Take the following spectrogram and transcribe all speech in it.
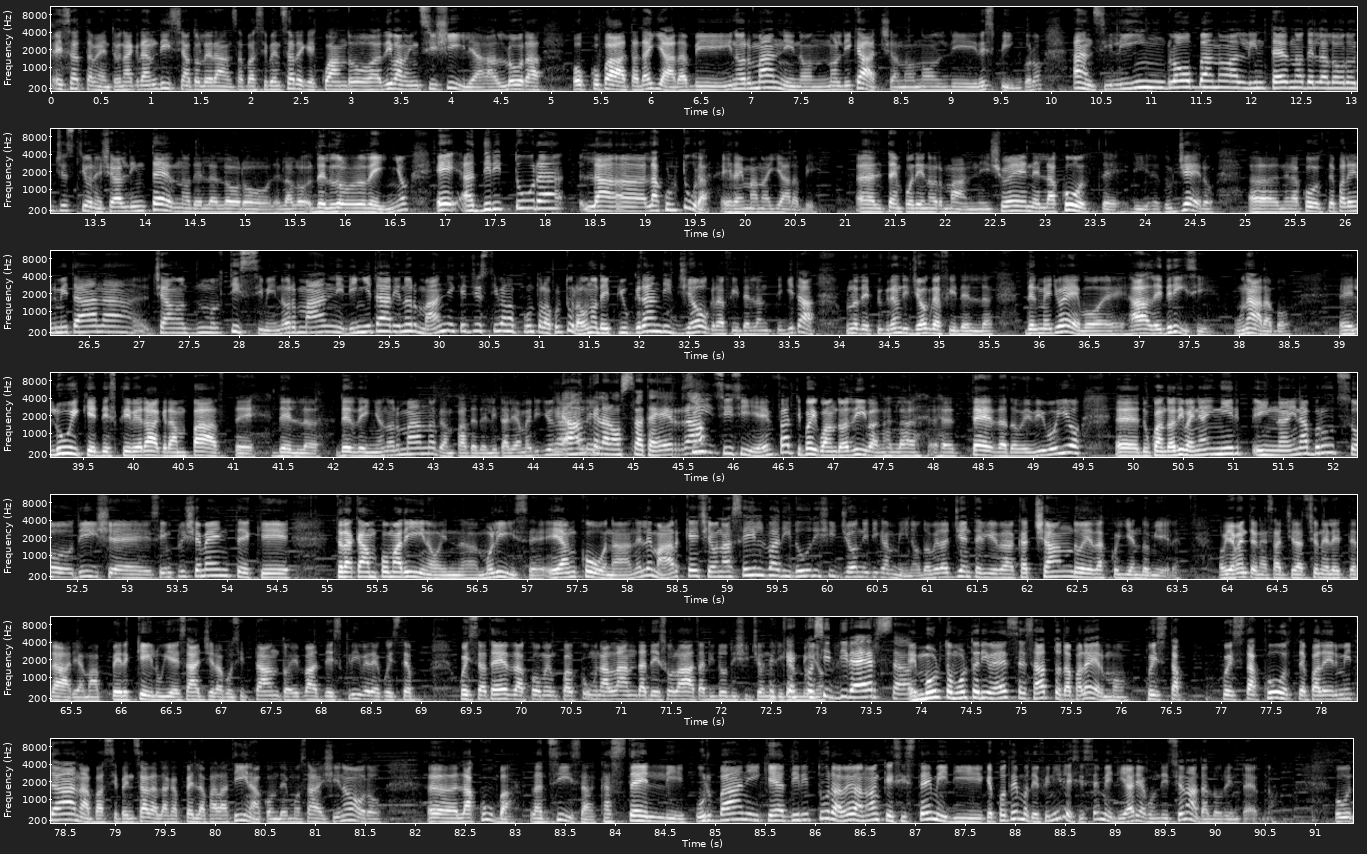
Esattamente, una grandissima tolleranza, basti pensare che quando arrivano in Sicilia, allora occupata dagli arabi, i normanni non, non, li cacciano, non li respingono, anzi li inglobano all'interno della loro gestione, cioè all'interno del loro, loro, del loro regno. E addirittura la, la cultura era in mano agli arabi al eh, tempo dei Normanni, cioè nella corte di Ruggero, eh, nella corte palermitana, c'erano moltissimi normanni, dignitari normanni che gestivano appunto la cultura. Uno dei più grandi geografi dell'antichità, uno dei più grandi geografi del, del Medioevo è Al-Edrisi, un arabo è lui che descriverà gran parte del, del, regno normanno, gran parte dell'Italia meridionale. E anche la nostra terra. Sì, sì, sì. E infatti poi quando arriva nella eh, terra dove vivo io, eh, quando arriva in, in, in, in Abruzzo, dice semplicemente che tra Campomarino in Molise e Ancona nelle Marche c'è una selva di 12 giorni di cammino dove la gente viveva cacciando e raccogliendo miele. Ovviamente è un'esagerazione letteraria, ma perché lui esagera così tanto e va a descrivere queste, questa terra come un, una landa desolata di 12 giorni perché di cammino? È così diversa. È molto molto diversa, esatto, da Palermo. Questa, questa corte palermitana, basti pensare alla Cappella Palatina con dei mosaici in oro, eh, la Cuba, la Zisa, castelli urbani che addirittura avevano anche sistemi di, che potremmo definire sistemi di aria condizionata al loro interno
